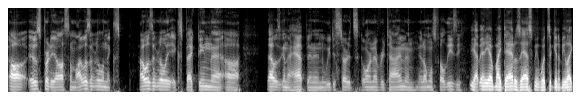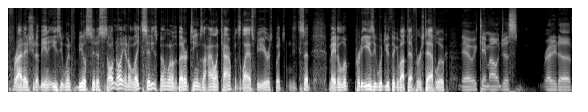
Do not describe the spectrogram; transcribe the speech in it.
Uh, it was pretty awesome. I wasn't really ex- I wasn't really expecting that uh, that was going to happen, and we just started scoring every time, and it almost felt easy. Yeah, and yeah, my dad was asking me, what's it going to be like Friday? Should it be an easy win for Beal City? I says, oh, no, you know, Lake City's been one of the better teams in the Highland Conference the last few years, but he said, made it look pretty easy. What do you think about that first half, Luke? Yeah, we came out just ready to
